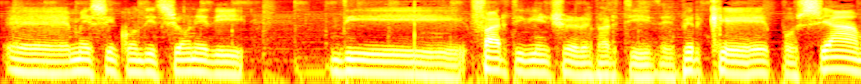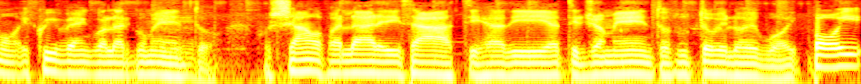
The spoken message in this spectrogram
eh, messi in condizioni di, di, farti vincere le partite. Perché possiamo, e qui vengo all'argomento, mm. possiamo parlare di tattica, di atteggiamento, tutto quello che vuoi. Poi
